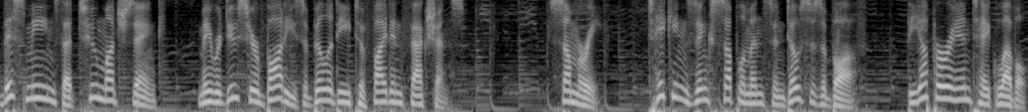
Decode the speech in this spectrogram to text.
This means that too much zinc may reduce your body's ability to fight infections. Summary. Taking zinc supplements in doses above the upper intake level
